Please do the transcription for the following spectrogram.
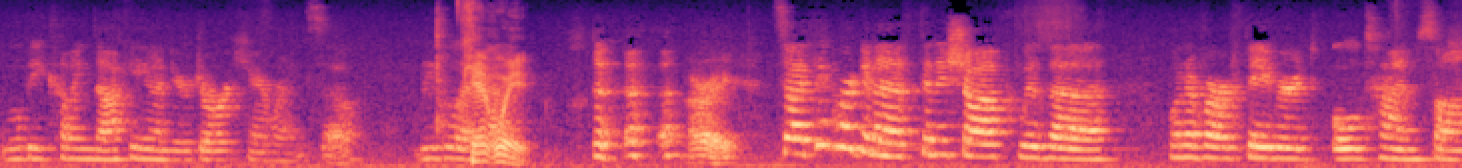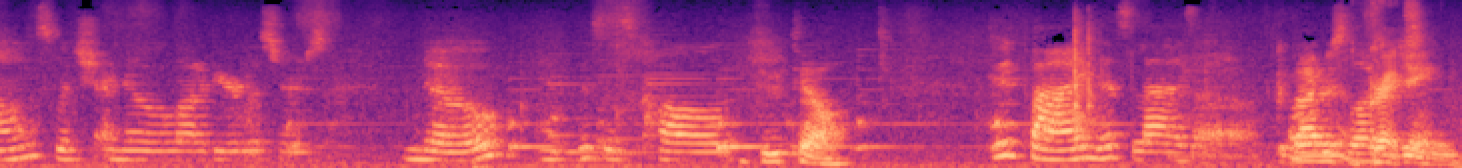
we'll be coming knocking on your door cameron so leave a Can't wait. All right. so i think we're gonna finish off with uh, one of our favorite old time songs which i know a lot of your listeners know and this is called Do tell. Goodbye, Miss Liza. Goodbye, Miss Liza Great. Jane.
